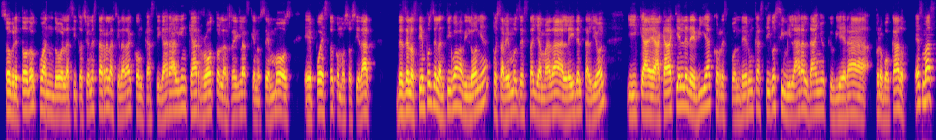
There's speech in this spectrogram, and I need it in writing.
sobre todo cuando la situación está relacionada con castigar a alguien que ha roto las reglas que nos hemos eh, puesto como sociedad. Desde los tiempos de la antigua Babilonia, pues sabemos de esta llamada ley del talión y que a, cada quien le debía corresponder un castigo similar al daño que hubiera provocado. Es más,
